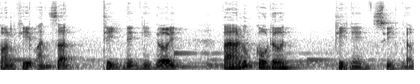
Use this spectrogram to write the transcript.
còn khi oán giận thì nên nghỉ ngơi, và lúc cô đơn thì nên suy ngẫm.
